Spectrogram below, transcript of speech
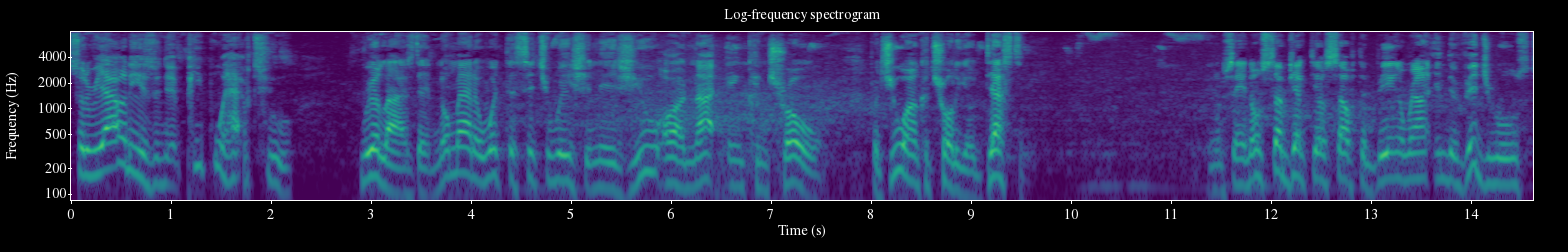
So the reality is that people have to realize that no matter what the situation is, you are not in control, but you are in control of your destiny. You know what I'm saying? Don't subject yourself to being around individuals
